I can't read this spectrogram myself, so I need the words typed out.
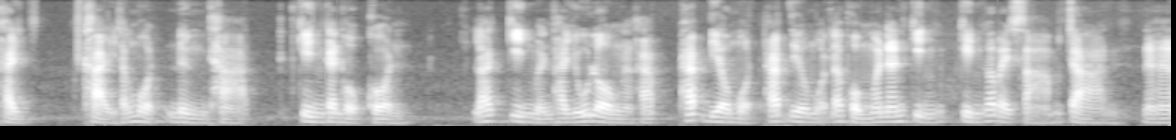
ไข่ไข่ทั้งหมด 1 ถาด กินกัน 6 คน แล้วกินเหมือนพายุลงนะครับแป๊บเดียวหมดแป๊บเดียวหมด แล้วผมวันนั้นกินกินเข้าไป 3 จานนะฮะ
